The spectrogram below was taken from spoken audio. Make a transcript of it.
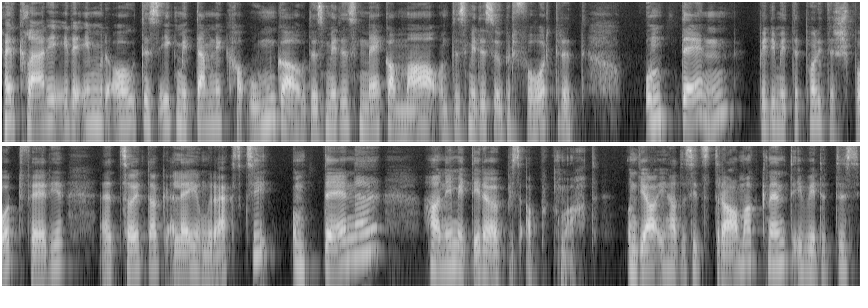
erkläre ich ihr immer auch, dass ich mit dem nicht umgehen kann, dass mir das mega macht und dass mir das überfordert. Und dann bin ich mit der Poli der Sportferien äh, zwei Tage allein unterwegs gewesen, und dann habe ich mit ihr etwas abgemacht. Und ja, ich habe das jetzt Drama genannt, ich werde das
